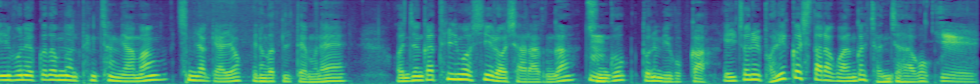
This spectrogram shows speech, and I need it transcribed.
일본의 끝없는 팽창 야망, 침략 야욕 이런 것들 때문에 언젠가 틀림없이 러시아라든가 중국 또는 미국과 일전을 벌일 것이다라고 하는 걸 전제하고 예.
